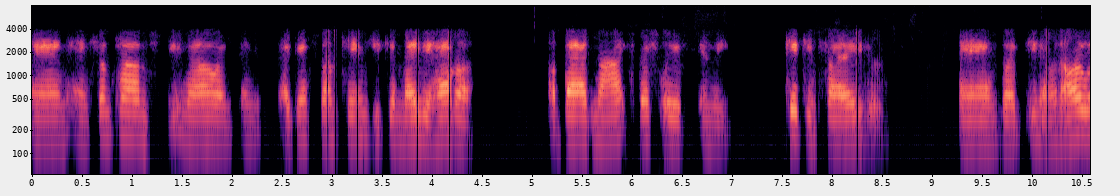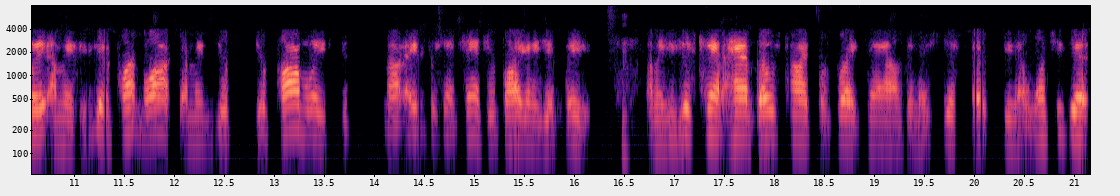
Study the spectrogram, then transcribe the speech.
and and sometimes you know and, and against some teams you can maybe have a a bad night, especially if in the kicking phase or and but you know, in our league, I mean, if you get a punt block, I mean, you're you're probably it's not eighty percent chance you're probably going to get beat. I mean, you just can't have those type of breakdowns, and it's just you know, once you get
